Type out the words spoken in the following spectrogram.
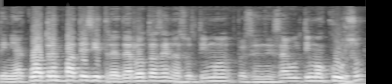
tenía cuatro empates y tres derrotas en, las últimos, pues en ese último curso.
